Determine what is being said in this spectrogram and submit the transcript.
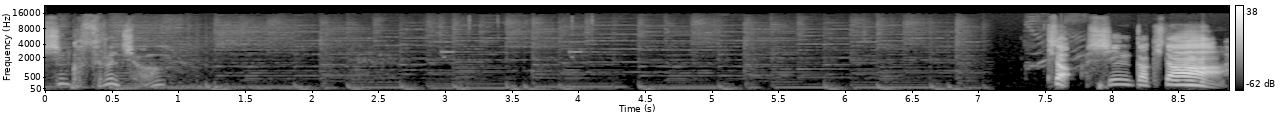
進化するんちゃう？来た。進化来た。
